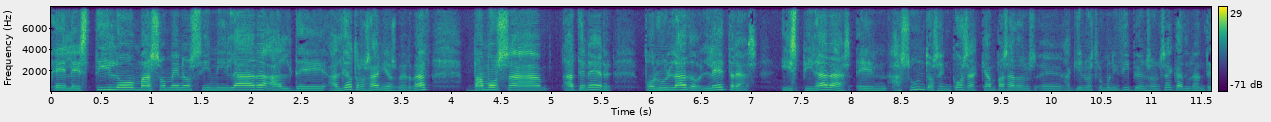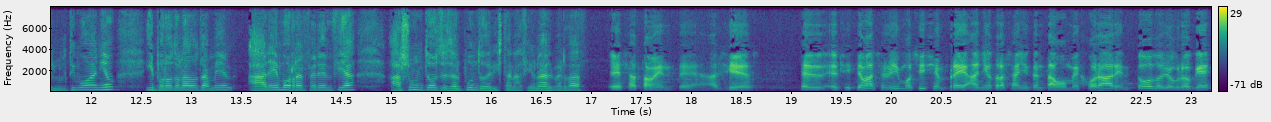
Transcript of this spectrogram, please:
el estilo más o menos similar al de, al de otros años, ¿verdad? Vamos a, tener, por un lado, letras inspiradas en asuntos, en cosas que han pasado eh, aquí en nuestro municipio, en Sonseca, durante el último año, y por otro lado también haremos referencia a asuntos desde el punto de vista nacional, ¿verdad? Exactamente, así es el, sistema es el mismo, sí, siempre año tras año intentamos mejorar en todo. Yo creo que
